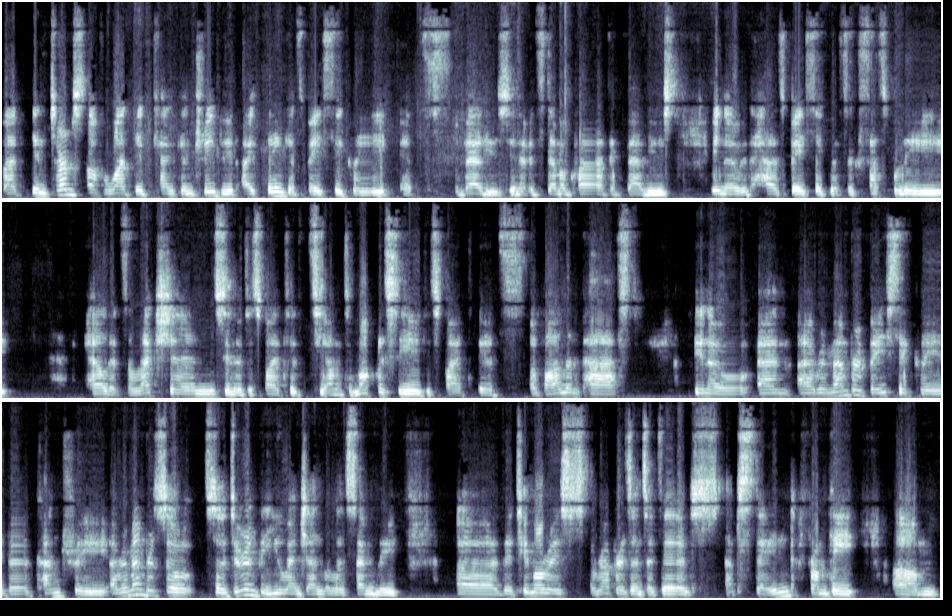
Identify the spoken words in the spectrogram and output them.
But in terms of what it can contribute, I think it's basically its values. You know, its democratic values. You know, it has basically successfully held its elections. You know, despite its young democracy, despite its violent past. You know, and I remember basically the country. I remember so so during the UN General Assembly, uh, the Timorese representatives abstained from the, um,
